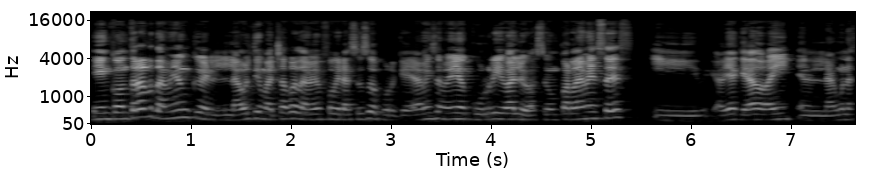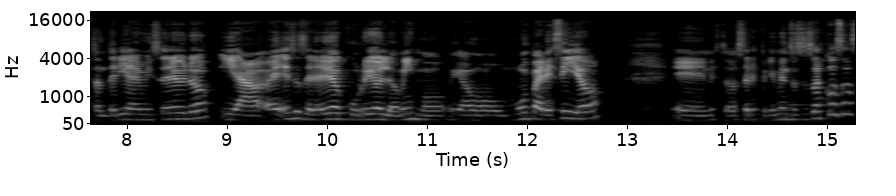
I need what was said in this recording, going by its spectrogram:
y encontrar también que la última charla también fue gracioso porque a mí se me había ocurrido algo hace un par de meses y había quedado ahí en alguna estantería de mi cerebro y a ese se le había ocurrido lo mismo, digamos, muy parecido en esto de hacer experimentos esas cosas.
